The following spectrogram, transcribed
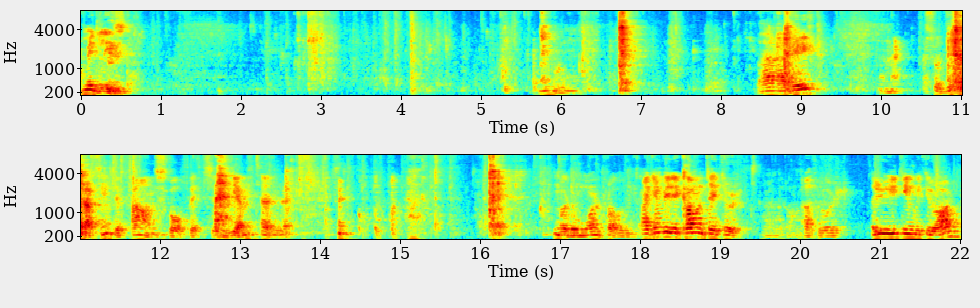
Middle East. Mm. Där är det. Nej, så delas inte fanskapet jämt heller. No, the more problem. I can be the commentator afterwards. Are you eating with your arms?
